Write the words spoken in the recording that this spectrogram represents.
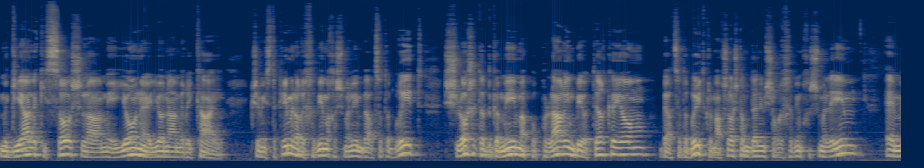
מגיעה לכיסו של המאיון העליון האמריקאי. כשמסתכלים על הרכבים החשמליים בארצות הברית, שלושת הדגמים הפופולריים ביותר כיום בארצות הברית, כלומר שלושת המודלים של רכבים חשמליים, הם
